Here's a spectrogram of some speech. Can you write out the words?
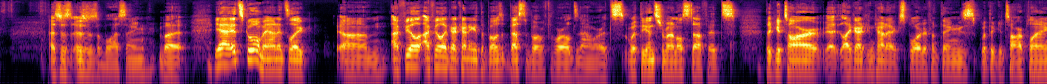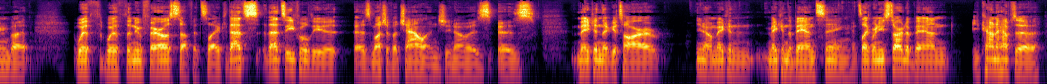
that's just it's just a blessing. But yeah, it's cool, man. It's like um, I feel I feel like I kind of get the best of both worlds now. Where it's with the instrumental stuff, it's the guitar. Like I can kind of explore different things with the guitar playing, but with with the new Pharaoh stuff, it's like that's that's equally as much of a challenge, you know, as as making the guitar, you know, making making the band sing. It's like when you start a band, you kind of have to.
